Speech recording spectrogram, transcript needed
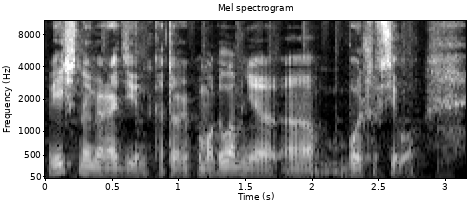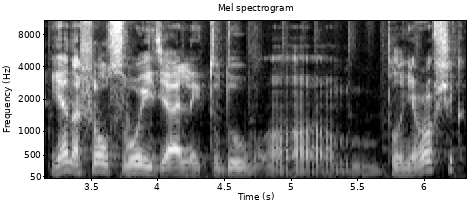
Вещь номер один, которая помогла мне э, больше всего. Я нашел свой идеальный туду э, планировщик.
